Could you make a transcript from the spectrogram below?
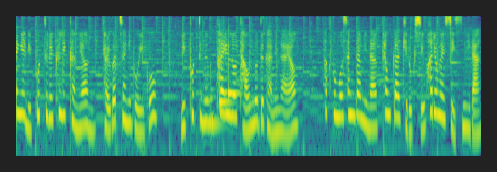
학생의 리포트를 클릭하면 결과창이 보이고 리포트는 파일로 다운로드 가능하여 학부모 상담이나 평가 기록 시 활용할 수 있습니다.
